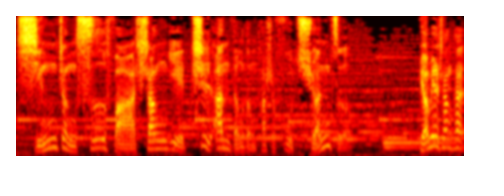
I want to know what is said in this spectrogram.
行政、司法、商业、治安等等，他是负全责。表面上看，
